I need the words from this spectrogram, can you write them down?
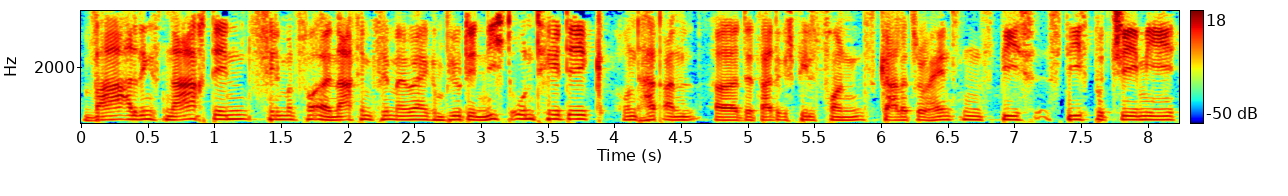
war allerdings nach, den Filmen, äh, nach dem Film American Beauty nicht untätig und hat an äh, der Seite gespielt von Scarlett Johansson, Steve, Steve Buscemi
